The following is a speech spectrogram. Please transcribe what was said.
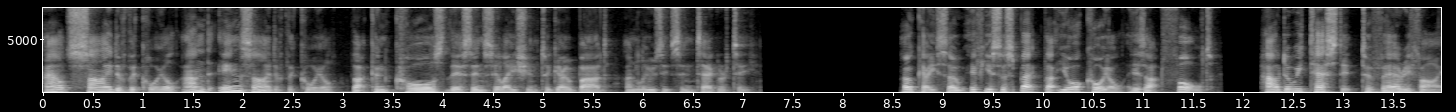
outside of the coil and inside of the coil that can cause this insulation to go bad and lose its integrity. Okay, so if you suspect that your coil is at fault, how do we test it to verify?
